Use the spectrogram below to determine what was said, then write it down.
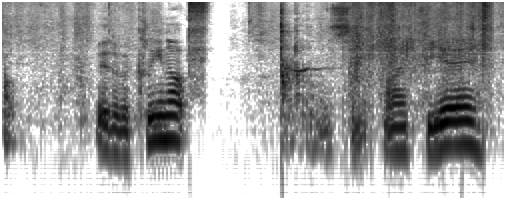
a bit of a clean up with some IPA.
